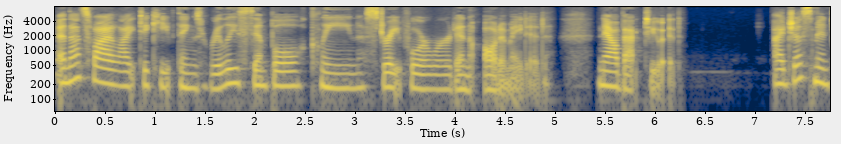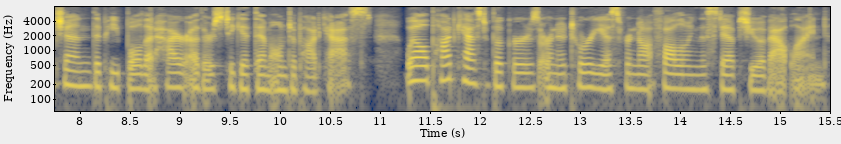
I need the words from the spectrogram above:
And that's why I like to keep things really simple, clean, straightforward, and automated. Now back to it. I just mentioned the people that hire others to get them onto podcasts. Well, podcast bookers are notorious for not following the steps you have outlined.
